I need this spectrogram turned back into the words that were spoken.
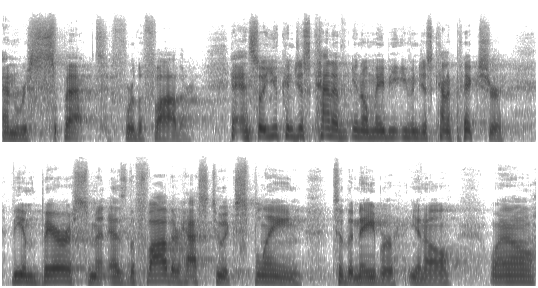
and respect for the father. And so you can just kind of, you know, maybe even just kind of picture the embarrassment as the father has to explain to the neighbor, you know, well,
